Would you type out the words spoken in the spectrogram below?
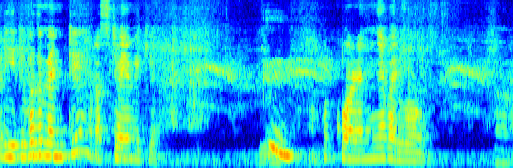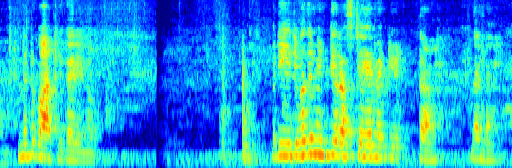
ഒരു ഇരുപത് മിനിറ്റ് റെസ്റ്റ് ചെയ്യാൻ വെക്കുക. അപ്പോൾ കുഴഞ്ഞ പരുവാകും ആ. എന്നിട്ട് ബാക്കി കാര്യങ്ങൾ. ഒരു ഇരുപത് മിനിറ്റ് റെസ്റ്റ് ചെയ്യാൻ വെക്കും ഇട്ടാ. ഇതണ്ട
